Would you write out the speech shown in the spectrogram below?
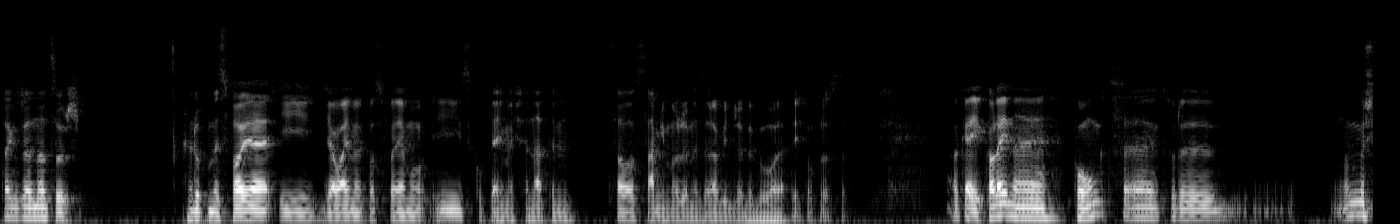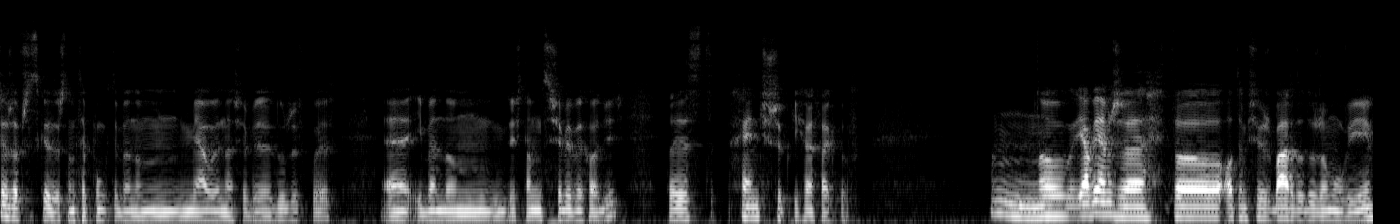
Także no cóż, róbmy swoje i działajmy po swojemu i skupiajmy się na tym, co sami możemy zrobić, żeby było lepiej po prostu. Ok, kolejny punkt, e, który no myślę, że wszystkie zresztą te punkty będą miały na siebie duży wpływ e, i będą gdzieś tam z siebie wychodzić, to jest chęć szybkich efektów. Hmm, no, ja wiem, że to o tym się już bardzo dużo mówi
